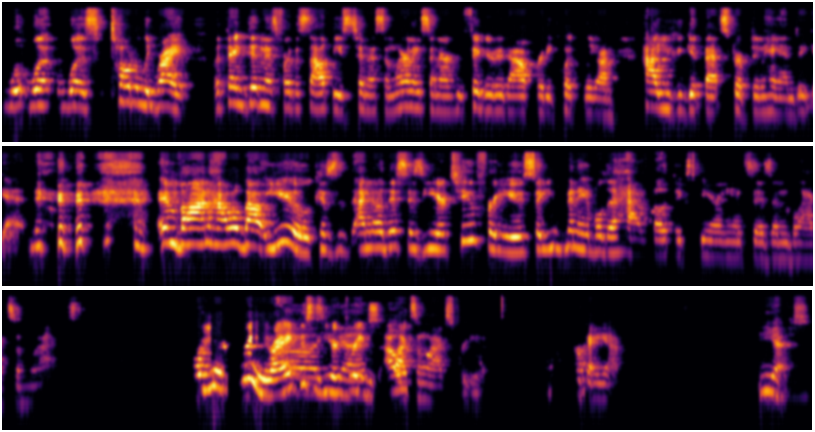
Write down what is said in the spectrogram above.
was totally right. But thank goodness for the Southeast Tennis and Learning Center who figured it out pretty quickly on how you could get that script in hand again. and Vaughn, how about you? Because I know this is year two for you. So you've been able to have both experiences in Blacks and Wax. Or year three, right? this Uh, is year three yes, with I was- and Wax for you. Okay, yeah. Yes.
